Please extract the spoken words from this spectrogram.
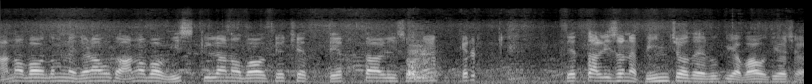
આનો ભાવ તમને જણાવું તો આનો ભાવ વીસ કિલોનો ભાવ થયો છે તેતાલીસો ને કેટલો તેતાલીસો ને પંચોતેર રૂપિયા ભાવ થયો છે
